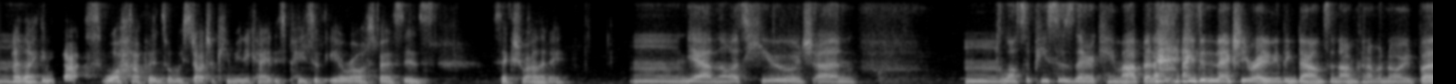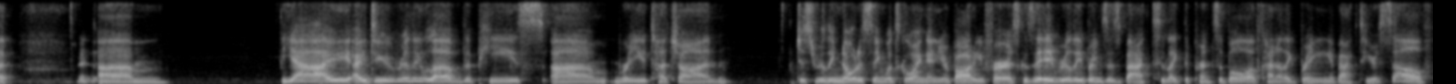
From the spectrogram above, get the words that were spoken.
Mm-hmm. and i think that's what happens when we start to communicate this piece of eros versus sexuality. Mm, yeah no that's huge. And mm, lots of pieces there came up and I, I didn't actually write anything down so now i'm kind of annoyed but um yeah i i do really love the piece um, where you touch on just really noticing what's going in your body first because it really brings us back to like the principle of kind of like bringing it back to yourself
